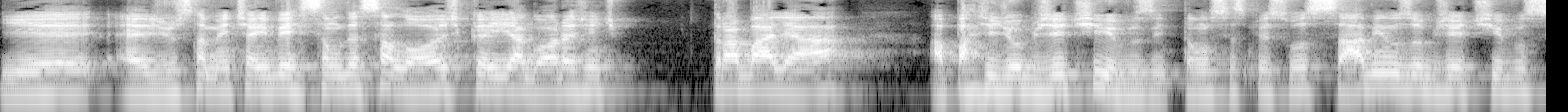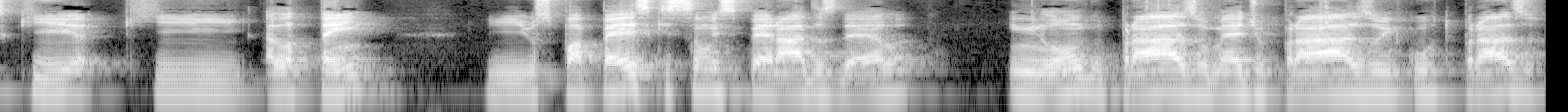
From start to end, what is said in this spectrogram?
E é, é justamente a inversão dessa lógica e agora a gente trabalhar a partir de objetivos. Então, se as pessoas sabem os objetivos que, que ela tem e os papéis que são esperados dela em longo prazo, médio prazo, em curto prazo,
